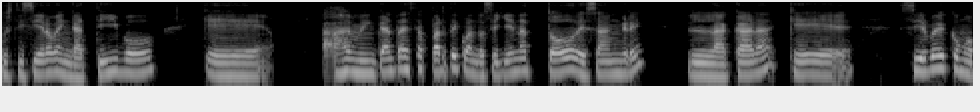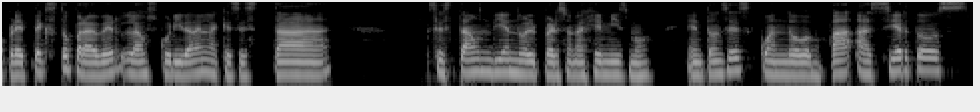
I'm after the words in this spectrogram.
justiciero vengativo que ah, me encanta esta parte cuando se llena todo de sangre la cara que sirve como pretexto para ver la oscuridad en la que se está se está hundiendo el personaje mismo. Entonces, cuando va a ciertos,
